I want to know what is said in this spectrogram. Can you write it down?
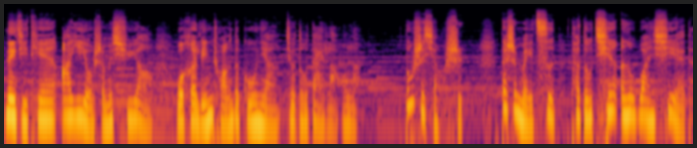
那几天阿姨有什么需要，我和临床的姑娘就都代劳了，都是小事。但是每次他都千恩万谢的。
